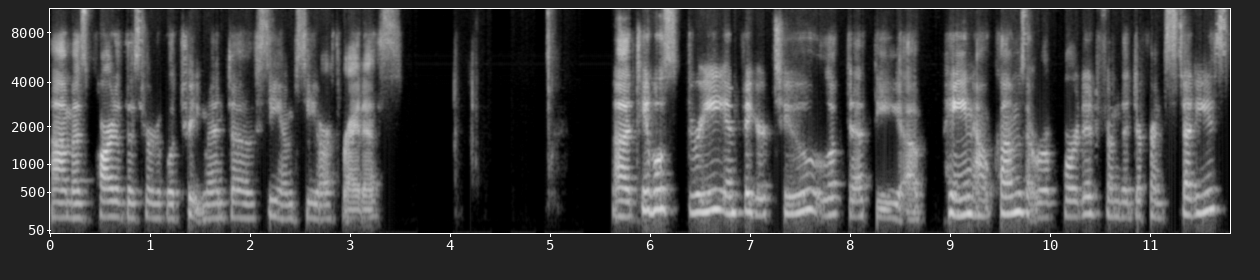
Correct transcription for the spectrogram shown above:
um, as part of the surgical treatment of CMC arthritis. Uh, tables three and figure two looked at the uh, pain outcomes that were reported from the different studies.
